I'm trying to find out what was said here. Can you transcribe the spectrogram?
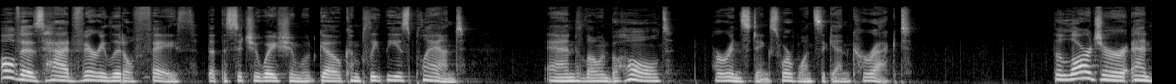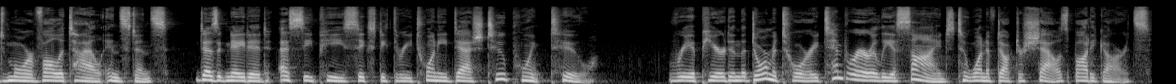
Alves had very little faith that the situation would go completely as planned, and lo and behold, her instincts were once again correct. The larger and more volatile instance, designated SCP 6320 2.2, reappeared in the dormitory temporarily assigned to one of Dr. Shao's bodyguards.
